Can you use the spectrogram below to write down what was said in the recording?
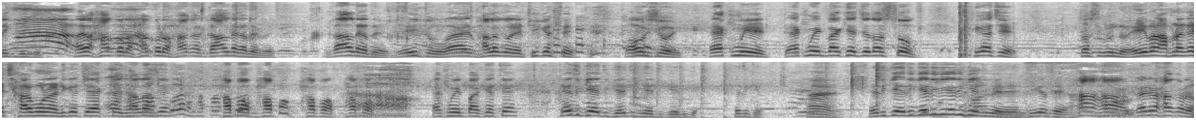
দেখি হা করো হা করো হা গাল দেখা দেবে গাল দেখা দেবে। এই তো ভালো করে ঠিক আছে? অবশ্যই। এক মিনিট এক মিনিট বাকি আছে দর্শক ঠিক আছে? দর্শক বিন্দু এইবার আপনাকে ছাড়বো না, ঠিক আছে? একটা ঝাল আছে। হাপাপ হাপাপ হাপাপ হাপাপ এক মিনিট বাকি আছে। এদিকে এদিকে এদিকে এদিকে এদিকে এদিকে। হ্যাঁ এদিকে এদিকে এদিকে এদিকে এদিকে। ঠিক আছে? হ্যাঁ হ্যাঁ গাড়ি হা করো।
